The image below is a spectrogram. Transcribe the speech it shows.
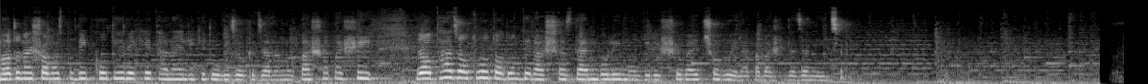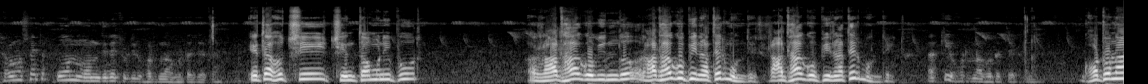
ঘটনার সমস্ত দিক খতিয়ে দেখে থানায় লিখিত অভিযোগ জানানোর পাশাপাশি যথাযথ তদন্তের আশ্বাস দেন বলে মন্দিরের সেবায়ত সহ এলাকাবাসীরা জানিয়েছেন। ঠাকুরমশাই এটা কোন মন্দিরে চুরির ঘটনা ঘটেছে এটা? এটা হচ্ছে চিন্তামণিপুর রাধা গোবিন্দ রাধা গোপীনাথের মন্দির রাধা গোপীনাথের মন্দির। কি ঘটনা ঘটেছে ঘটনা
